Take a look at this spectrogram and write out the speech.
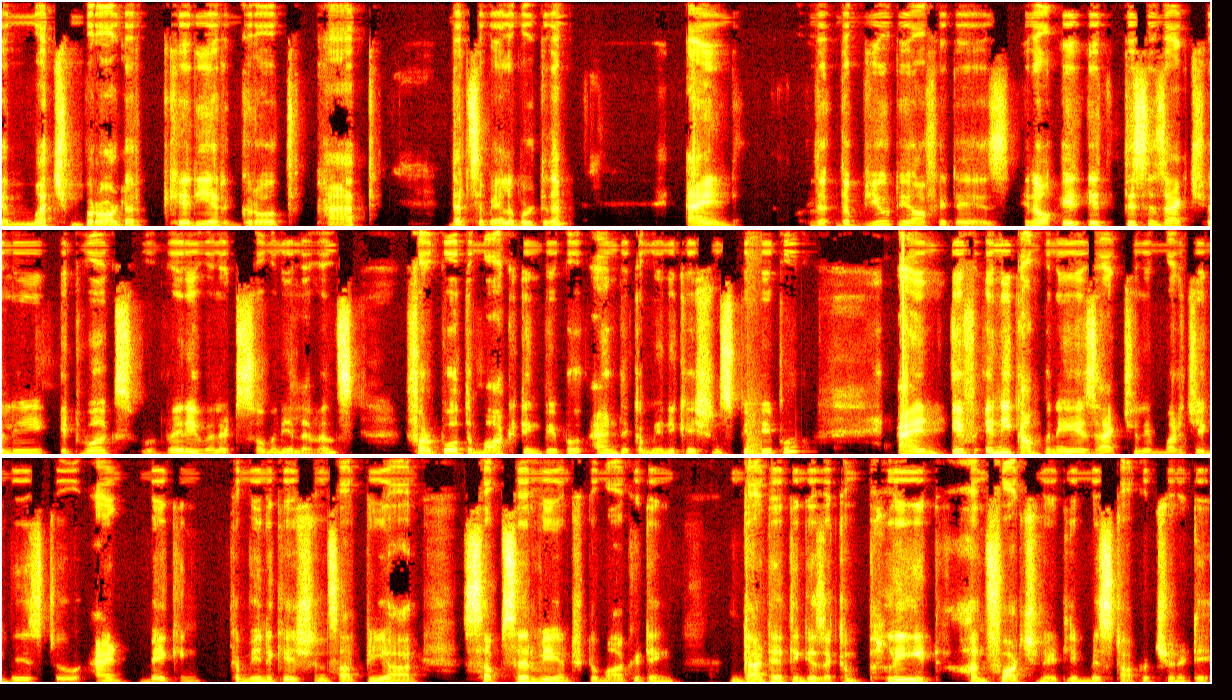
a much broader career growth path that's available to them and the, the beauty of it is, you know, it, it this is actually it works very well at so many levels for both the marketing people and the communications people. And if any company is actually merging these two and making communications or PR subservient to marketing, that I think is a complete, unfortunately missed opportunity.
